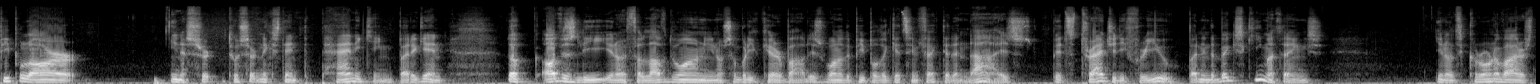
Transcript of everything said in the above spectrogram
people are, in a certain to a certain extent, panicking. But again look, obviously, you know, if a loved one, you know, somebody you care about is one of the people that gets infected and dies, it's tragedy for you. But in the big scheme of things, you know, the coronavirus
